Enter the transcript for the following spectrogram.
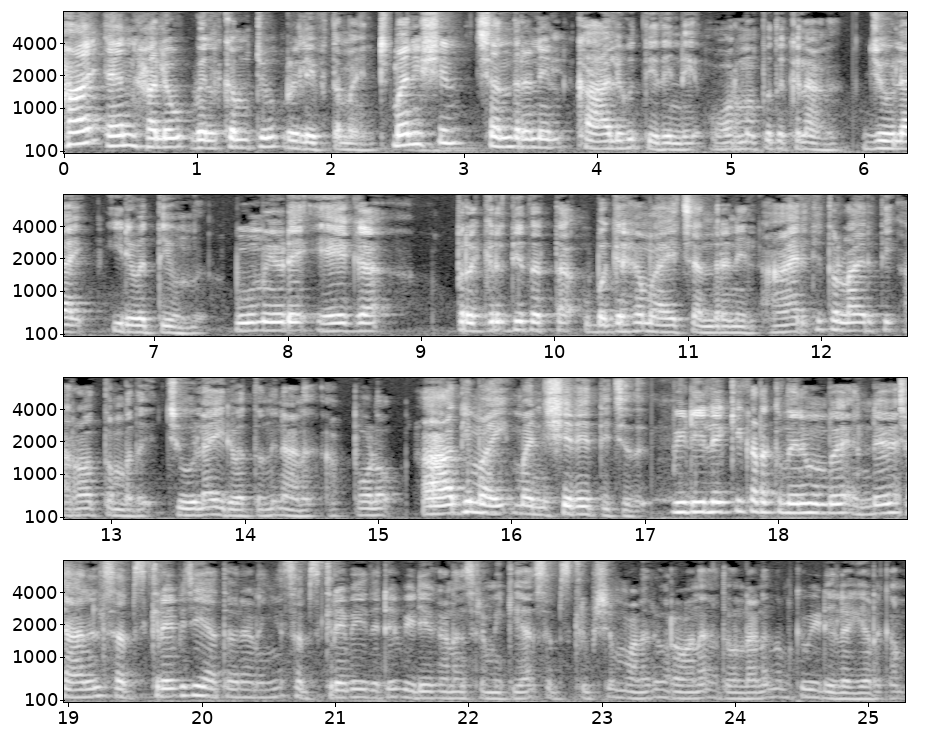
Hi and hello welcome to relief the mind മനുഷ്യൻ ചന്ദ്രനിൽ കാലുകുത്തിയതിന്റെ ഓർമ്മ പുതുക്കലാണ് ജൂലൈ ഇരുപത്തിയൊന്ന്. ഭൂമിയുടെ ഏക പ്രകൃതിദത്ത ഉപഗ്രഹമായ ചന്ദ്രനിൽ ആയിരത്തി തൊള്ളായിരത്തി അറുപത്തൊമ്പത് ജൂലൈ ഇരുപത്തൊന്നിനാണ് അപ്പോളോ ആദ്യമായി മനുഷ്യരെ എത്തിച്ചത്. വീഡിയോയിലേക്ക് കടക്കുന്നതിന് മുമ്പ് എന്റെ ചാനൽ സബ്സ്ക്രൈബ് ചെയ്യാത്തവരാണെങ്കിൽ സബ്സ്ക്രൈബ് ചെയ്തിട്ട് വീഡിയോ കാണാൻ ശ്രമിക്കുക. സബ്സ്ക്രിപ്ഷൻ വളരെ കുറവാണ് അതുകൊണ്ടാണ് നമുക്ക് വീഡിയോയിലേക്ക് കിടക്കാം.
